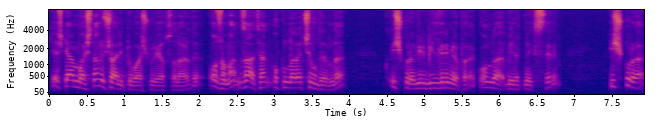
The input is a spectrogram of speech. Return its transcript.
Keşke en baştan 3 aylık bir başvuru yapsalardı. O zaman zaten okullar açıldığında İşkur'a bir bildirim yaparak onu da belirtmek isterim. İşkur'a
